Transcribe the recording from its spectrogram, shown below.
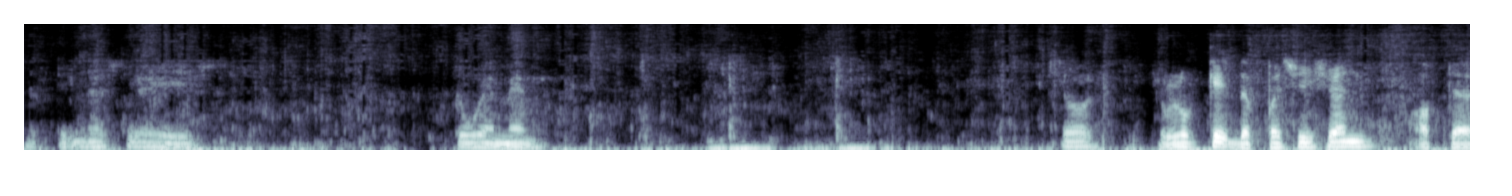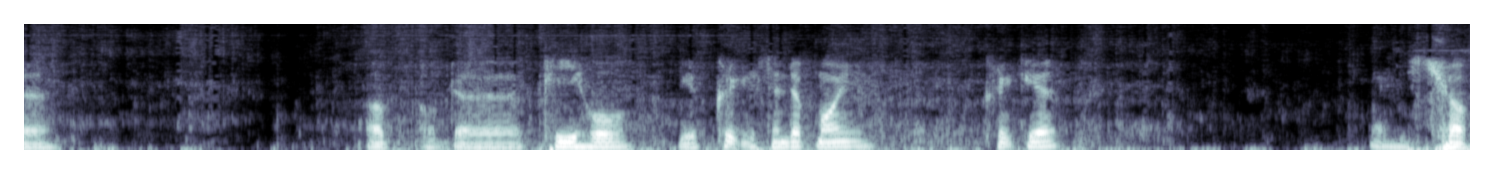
the thickness here is 2 mm so to locate the position of the of, of the keyhole. You click the center point click here and chop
